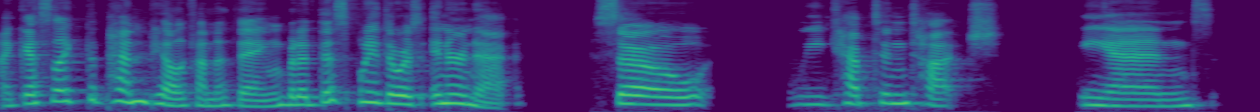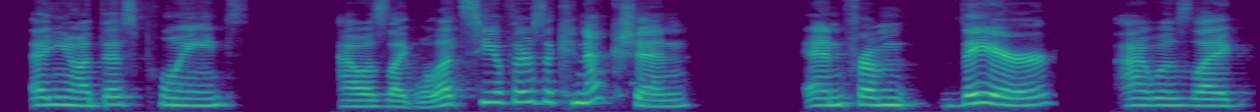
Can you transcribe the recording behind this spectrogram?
I guess like the pen pal kind of thing. But at this point, there was internet. So we kept in touch. And, and, you know, at this point, I was like, well, let's see if there's a connection. And from there, I was like,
